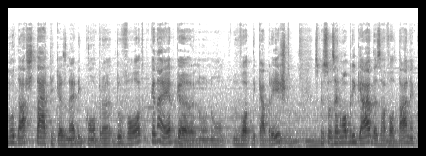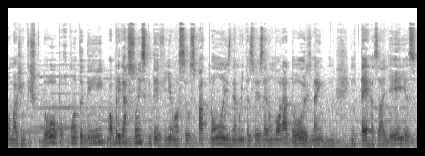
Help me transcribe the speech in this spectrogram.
mudar as táticas né, de compra do voto, porque na época, no, no, no, voto de Cabresto, as pessoas eram obrigadas a votar, né, como a gente estudou, por conta de obrigações que deviam aos seus patrões, né, muitas vezes eram moradores né, em, em terras alheias.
